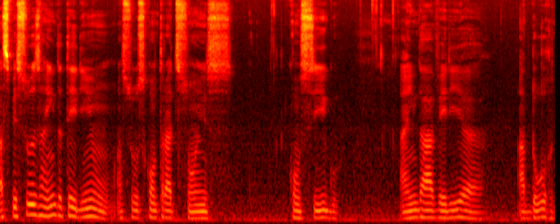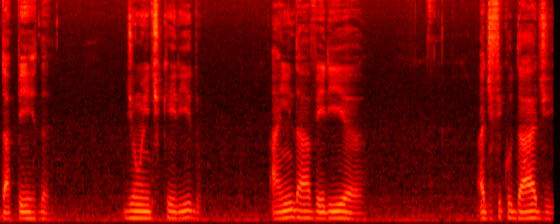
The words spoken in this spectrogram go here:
as pessoas ainda teriam as suas contradições consigo, ainda haveria a dor da perda de um ente querido. Ainda haveria a dificuldade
